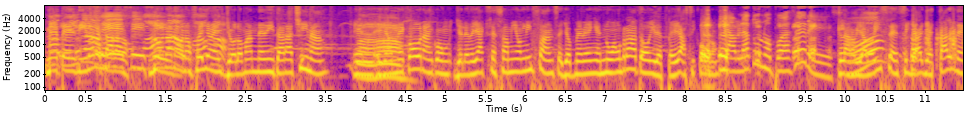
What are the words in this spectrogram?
Me perdí No, no, no, no fue yo. Habla. Yo lo mandé a editar a China. El- Ah. ellos me cobran con. Yo le doy acceso a mi OnlyFans. Ellos me ven en un rato y después así cobran. Diabla, tú no puedes hacer eso. Claro, ya lo hice. Sí, ya, ya es tarde.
